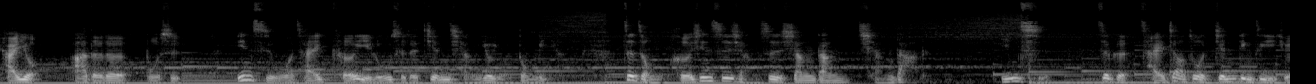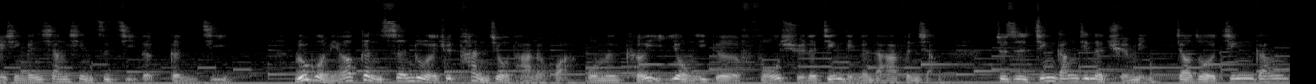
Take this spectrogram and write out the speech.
还有阿德勒博士，因此我才可以如此的坚强又有动力！这种核心思想是相当强大的，因此这个才叫做坚定自己决心跟相信自己的根基。如果你要更深入的去探究它的话，我们可以用一个佛学的经典跟大家分享，就是《金刚经》的全名叫做《金刚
